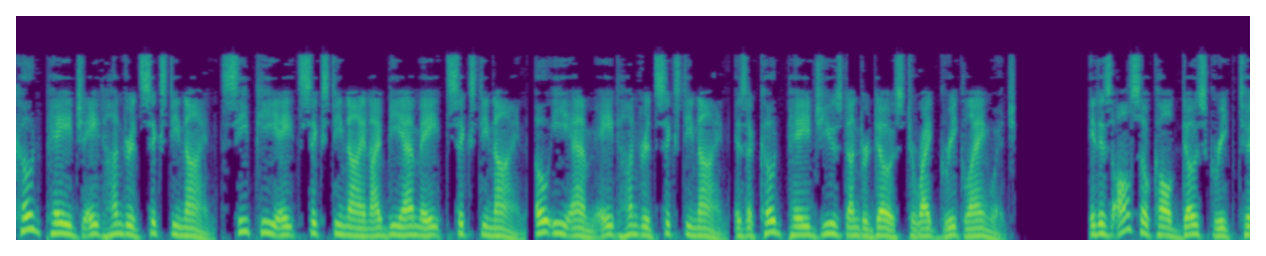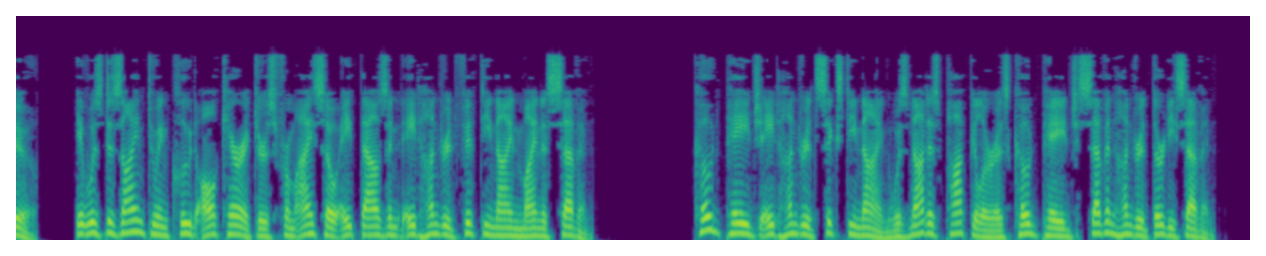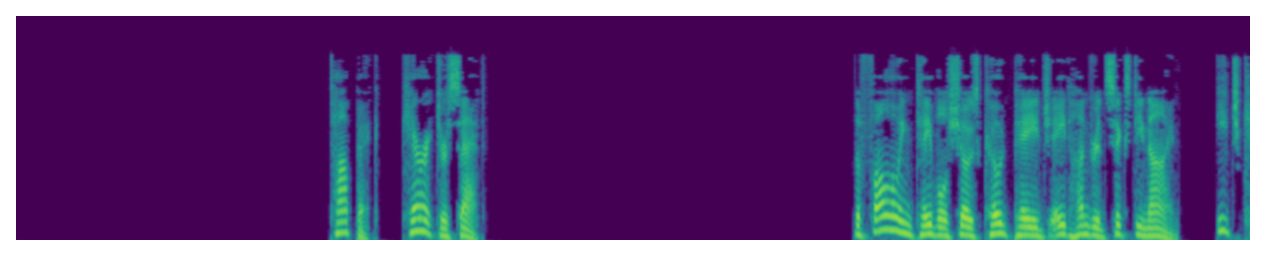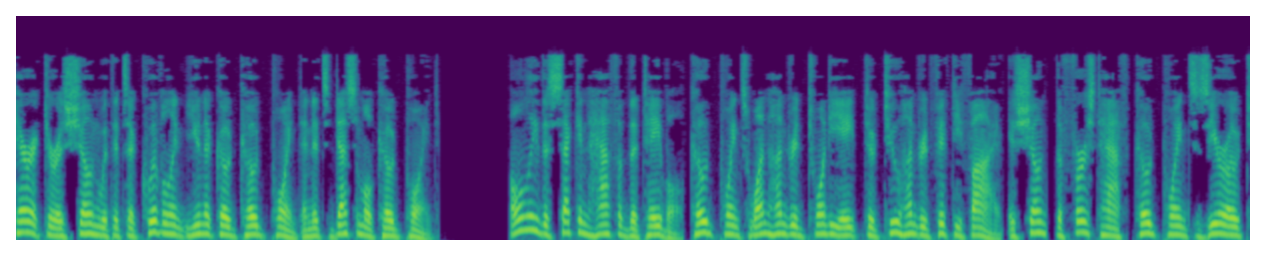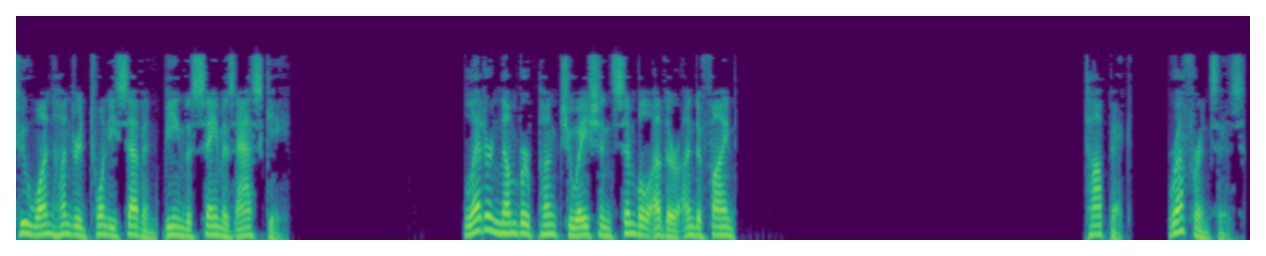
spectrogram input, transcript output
Code page 869 CP869 IBM 869, OEM 869 is a code page used under DOS to write Greek language. It is also called DOS Greek 2. It was designed to include all characters from ISO 8859-7. Code page 869 was not as popular as code page 737. Character set The following table shows code page 869. Each character is shown with its equivalent Unicode code point and its decimal code point. Only the second half of the table code points 128 to 255 is shown, the first half code points 0 to 127 being the same as ASCII. Letter number punctuation symbol other undefined References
